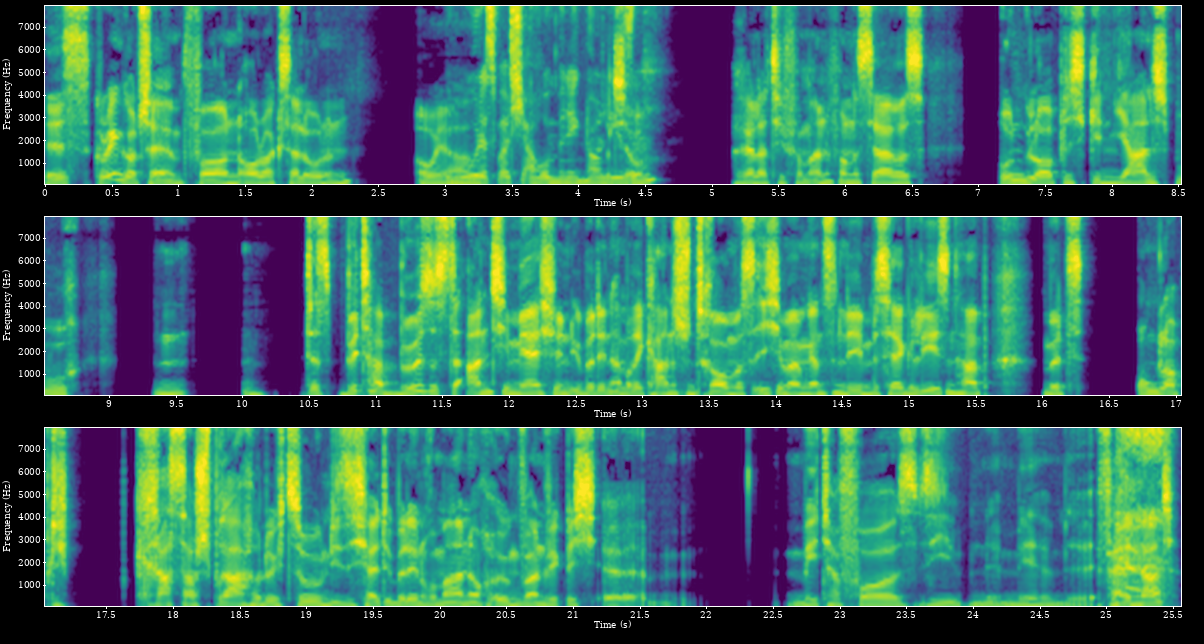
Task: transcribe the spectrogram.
ist Gringo Champ von Auroch Salonen. Oh ja. Oh, das wollte ich auch unbedingt noch lesen. Relativ am Anfang des Jahres. Unglaublich geniales Buch das bitterböseste Anti-Märchen über den amerikanischen Traum, was ich in meinem ganzen Leben bisher gelesen habe, mit unglaublich krasser Sprache durchzogen, die sich halt über den Roman auch irgendwann wirklich äh, Metaphor sie ne, verändert.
